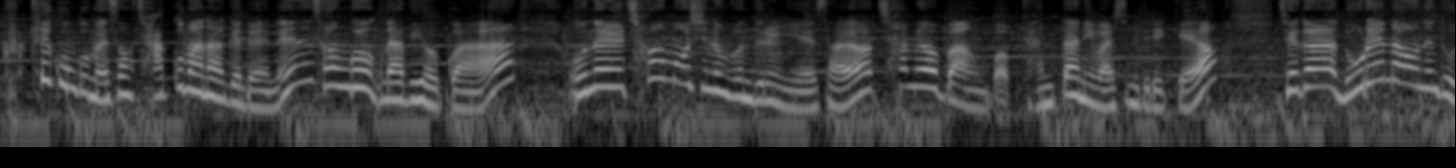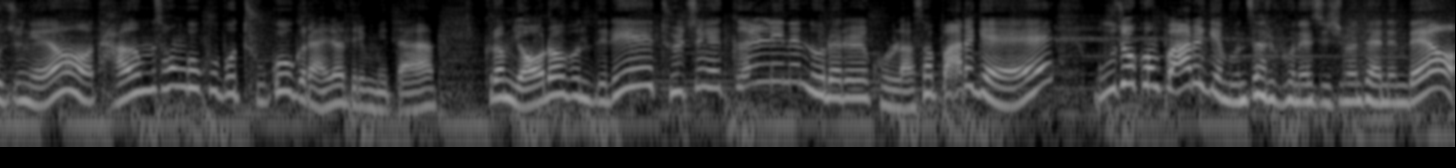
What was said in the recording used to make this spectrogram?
그렇게 궁금해서 자꾸만 하게 되는 선곡 나비 효과. 오늘 처음 오시는 분들을 위해서요, 참여 방법 간단히 말씀드릴게요. 제가 노래 나오는 도중에요. 다음 선곡 후보 두 곡을 알려드립니다. 그럼 여러분들이 둘 중에 끌리는 노래를 골라서 빠르게, 무조건 빠르게 문자를 보내주시면 되는데요.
